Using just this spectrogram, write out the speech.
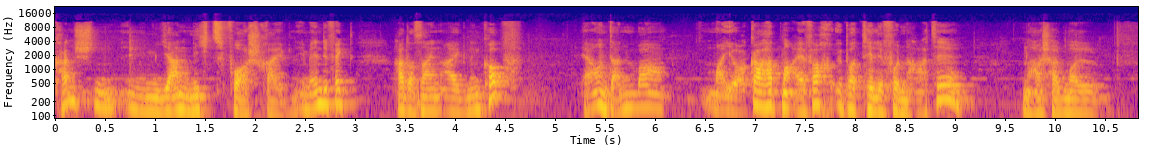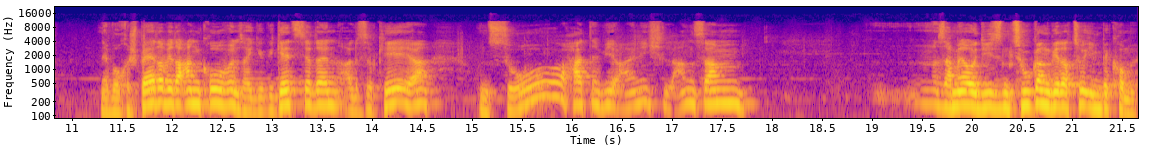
kannst dem Jan nichts vorschreiben. Im Endeffekt hat er seinen eigenen Kopf. Ja, und dann war Mallorca, hat man einfach über Telefonate, dann hast du halt mal eine Woche später wieder angerufen und sagt, wie geht's dir denn? Alles okay, ja. Und so hatten wir eigentlich langsam, sagen wir, diesen Zugang wieder zu ihm bekommen.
